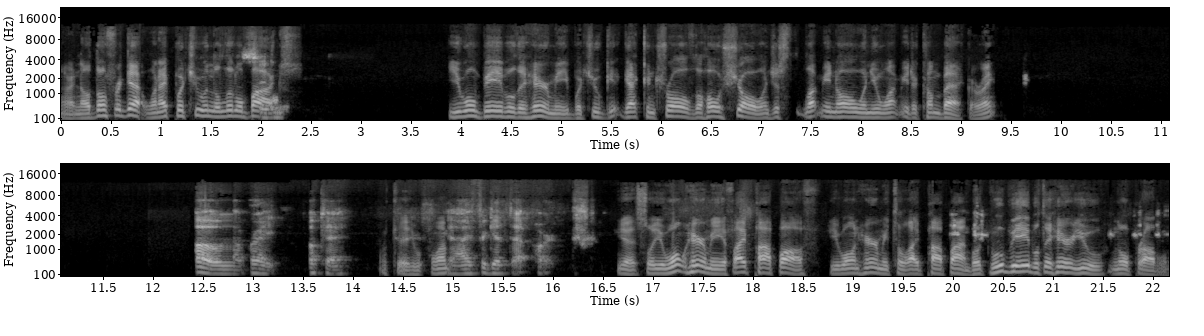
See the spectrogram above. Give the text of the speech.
All right. Now, don't forget when I put you in the little box, you won't be able to hear me, but you get, got control of the whole show, and just let me know when you want me to come back. All right. oh right okay Okay. Well, yeah i forget that part Yeah, so you won't hear me if I pop off. You won't hear me till I pop on, but we'll be able to hear you, no problem.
